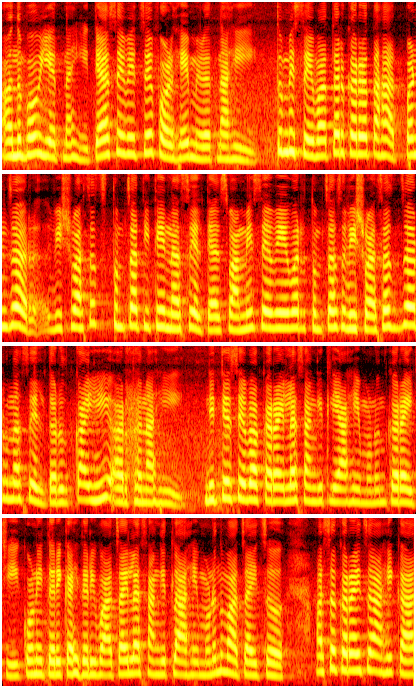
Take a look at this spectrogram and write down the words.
अनुभव येत नाही त्या सेवेचे फळ हे मिळत नाही. तुम्ही सेवा तर करत आहात पण जर विश्वासच तुमचा तिथे नसेल त्या स्वामी सेवेवर तुमचा विश्वासच जर नसेल तर काहीही अर्थ नाही. नित्यसेवा करायला सांगितली आहे म्हणून करायची कोणीतरी काहीतरी वाचायला सांगितलं आहे म्हणून वाचायचं. असं करायचं आहे का?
